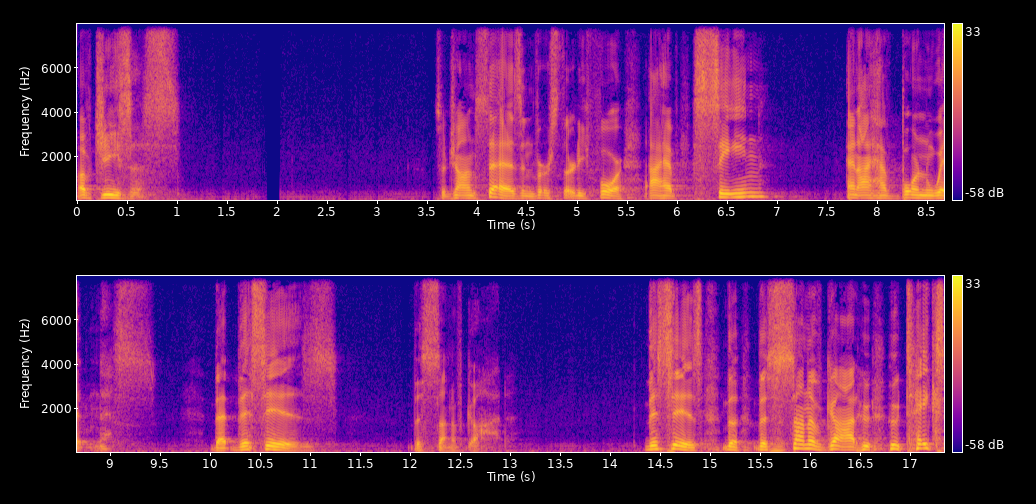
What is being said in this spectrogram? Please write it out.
of Jesus. So, John says in verse 34 I have seen and I have borne witness that this is the Son of God. This is the, the Son of God who, who takes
